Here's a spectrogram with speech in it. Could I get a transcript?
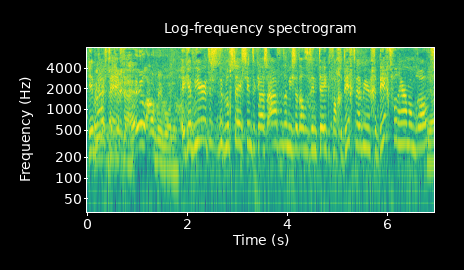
Je blijft weet- dan kun je er tegen. heel oud mee worden. Ik heb hier, het is natuurlijk nog steeds Sinterklaasavond en die staat altijd in het teken van gedicht. We hebben hier een gedicht van Herman Brood. Ja.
